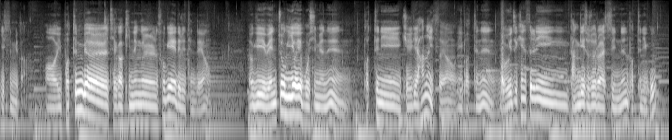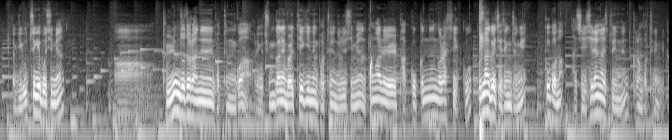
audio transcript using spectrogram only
있습니다 어, 이 버튼별 제가 기능을 소개해 드릴 텐데요. 여기 왼쪽 이어에 보시면은 버튼이 길게 하나 있어요. 이 버튼은 noise canceling 단계 조절을 할 수 있는 버튼이고 여기 우측에 보시면 어, 볼륨 조절하는 버튼과 그리고 중간에 멀티 기능 버튼을 누르시면 통화를 받고 끊는 걸 할 수 있고 음악을 재생 중에 끄거나 다시 실행할 수 있는 그런 버튼입니다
